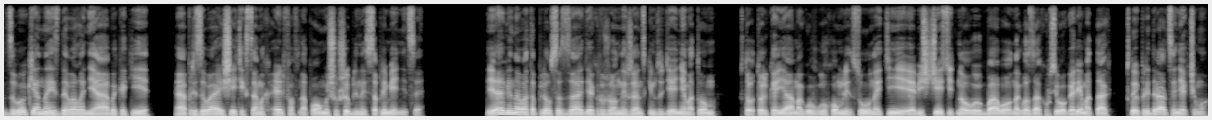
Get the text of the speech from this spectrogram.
Звуки она издавала не абы какие, а призывающие этих самых эльфов на помощь ушибленной соплеменнице. Я виновато плелся сзади, окружённый женским зудением о том, что только я могу в глухом лесу найти и обесчестить новую бабу на глазах у всего гарема так, что и придраться не к чему.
